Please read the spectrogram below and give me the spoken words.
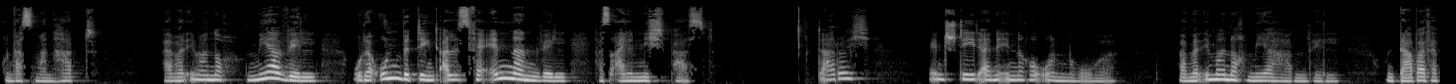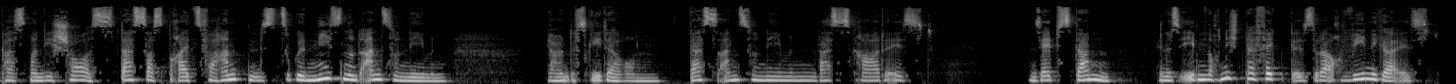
und was man hat, weil man immer noch mehr will oder unbedingt alles verändern will, was einem nicht passt. Dadurch entsteht eine innere Unruhe, weil man immer noch mehr haben will und dabei verpasst man die Chance, das, was bereits vorhanden ist, zu genießen und anzunehmen. Ja, und es geht darum, das anzunehmen, was gerade ist. Denn selbst dann, wenn es eben noch nicht perfekt ist oder auch weniger ist,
